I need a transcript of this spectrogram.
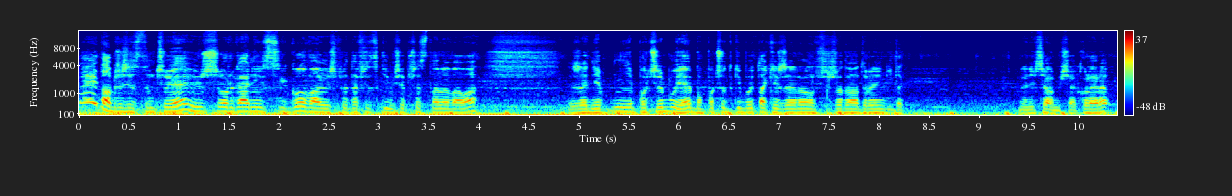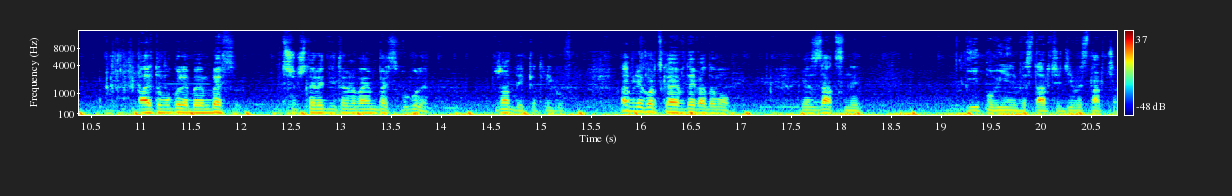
No i dobrze się z tym czuję. Już organizm i głowa już przede wszystkim się przestalowała, że nie, nie potrzebuję, bo początki były takie, że no, przyszedłem na treningi tak no nie chciało mi się jak cholera, ale to w ogóle byłem bez. 3-4 dni trenowałem bez w ogóle. Żadnej treningówki. A rekord KFD wiadomo jest zacny i powinien wystarczyć i wystarcza.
